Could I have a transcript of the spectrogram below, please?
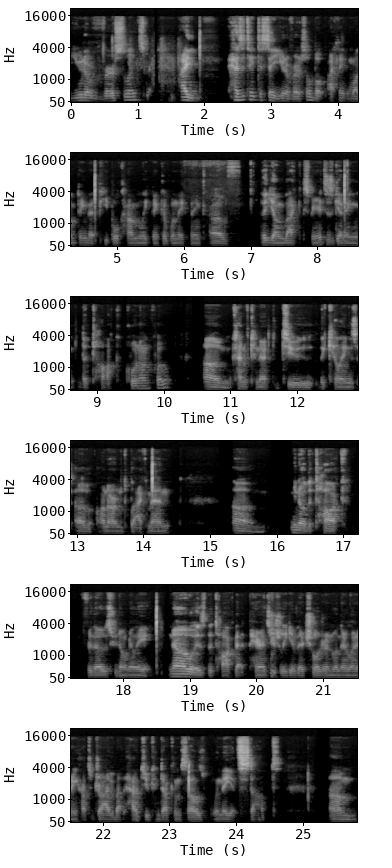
universal experience. I hesitate to say universal, but I think one thing that people commonly think of when they think of the young black experience is getting the talk, quote unquote, um, kind of connected to the killings of unarmed black men. Um, you know, the talk, for those who don't really know, is the talk that parents usually give their children when they're learning how to drive about how to conduct themselves when they get stopped um,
